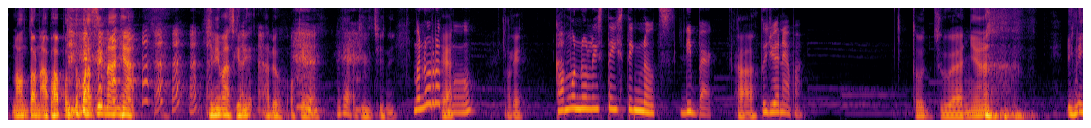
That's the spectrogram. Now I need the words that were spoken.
nonton apa pun tuh pasti nanya. Gini mas gini, aduh oke. Ini kayak diuji nih. menurutmu Oke. kamu nulis tasting notes di bag Ha, tujuannya apa tujuannya ini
